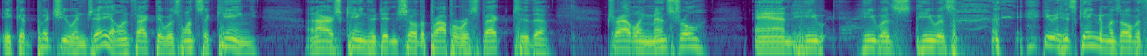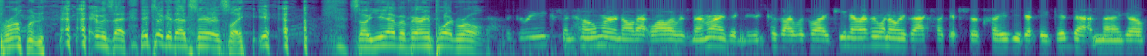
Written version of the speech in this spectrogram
it could put you in jail. In fact, there was once a king an Irish king who didn't show the proper respect to the traveling minstrel, and he he was he was he, his kingdom was overthrown. it was that they took it that seriously. Yeah. So you have a very important role. The Greeks and Homer and all that while I was memorizing because I was like, you know, everyone always acts like it's so crazy that they did that, and then I go,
